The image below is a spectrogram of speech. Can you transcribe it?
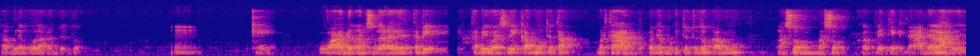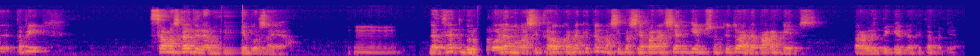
tablet bola akan tutup. Hmm. Oke, okay. wah dengan segala itu, tapi tapi Wesley kamu tetap bertahan. Pokoknya begitu tutup kamu langsung masuk ke PT kita adalah. Gitu. Tapi sama sekali tidak menghibur saya. Hmm. Dan saya belum boleh mengasih tahu karena kita masih persiapan Asian Games waktu itu ada para Games, Paralympic Games dan kita berjalan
